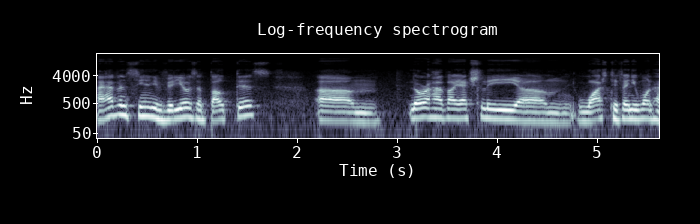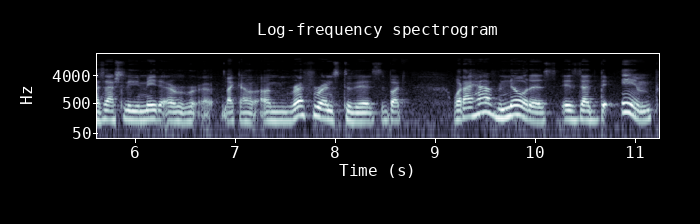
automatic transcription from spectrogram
I haven't seen any videos about this, um, nor have I actually um, watched if anyone has actually made a, like a, a reference to this, but what I have noticed is that the imp,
